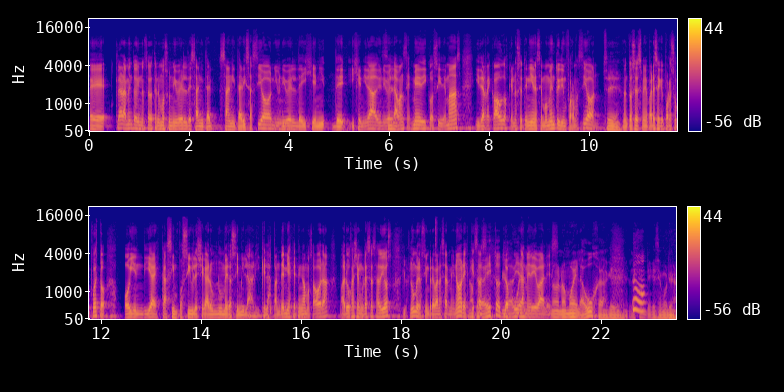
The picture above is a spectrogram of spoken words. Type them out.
eh, claramente hoy nosotros tenemos un nivel de sanita- sanitarización y un nivel de, higieni- de higienidad y un nivel Mm. Sí. de avances médicos y demás, y de recaudos que no se tenía en ese momento y de información. Sí. Entonces me parece que por supuesto hoy en día es casi imposible llegar a un número similar y que las pandemias que tengamos ahora, Baruch Hashem, gracias a Dios, los números siempre van a ser menores No, que esas locuras medievales. No, no mueve la aguja que la No. gente que se murió.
